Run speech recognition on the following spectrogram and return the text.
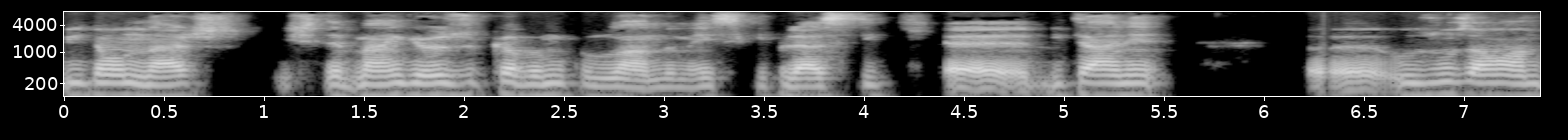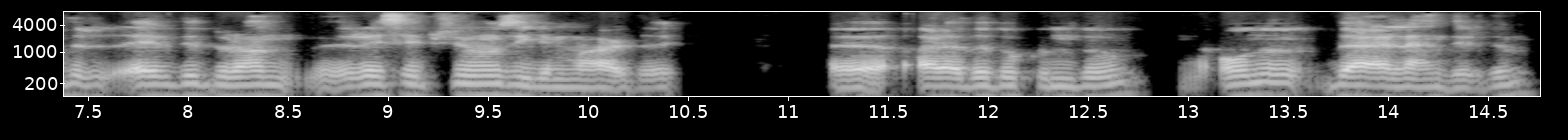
bidonlar, işte ben gözlük kabımı kullandım, eski plastik. E, bir tane e, uzun zamandır evde duran resepsiyon zilim vardı. Arada dokunduğum. Onu değerlendirdim.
